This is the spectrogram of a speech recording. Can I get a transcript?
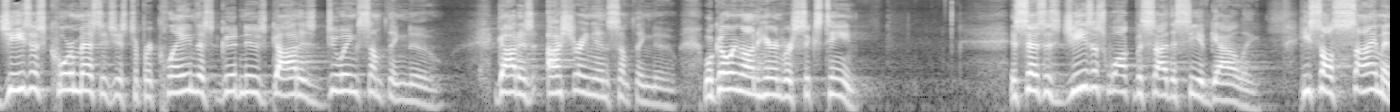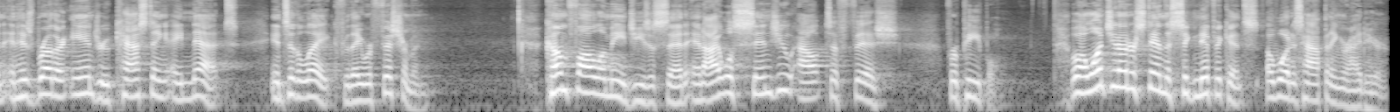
Jesus' core message is to proclaim this good news God is doing something new. God is ushering in something new. Well, going on here in verse 16, it says, As Jesus walked beside the Sea of Galilee, he saw Simon and his brother Andrew casting a net into the lake, for they were fishermen. Come follow me, Jesus said, and I will send you out to fish for people. Well, I want you to understand the significance of what is happening right here.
